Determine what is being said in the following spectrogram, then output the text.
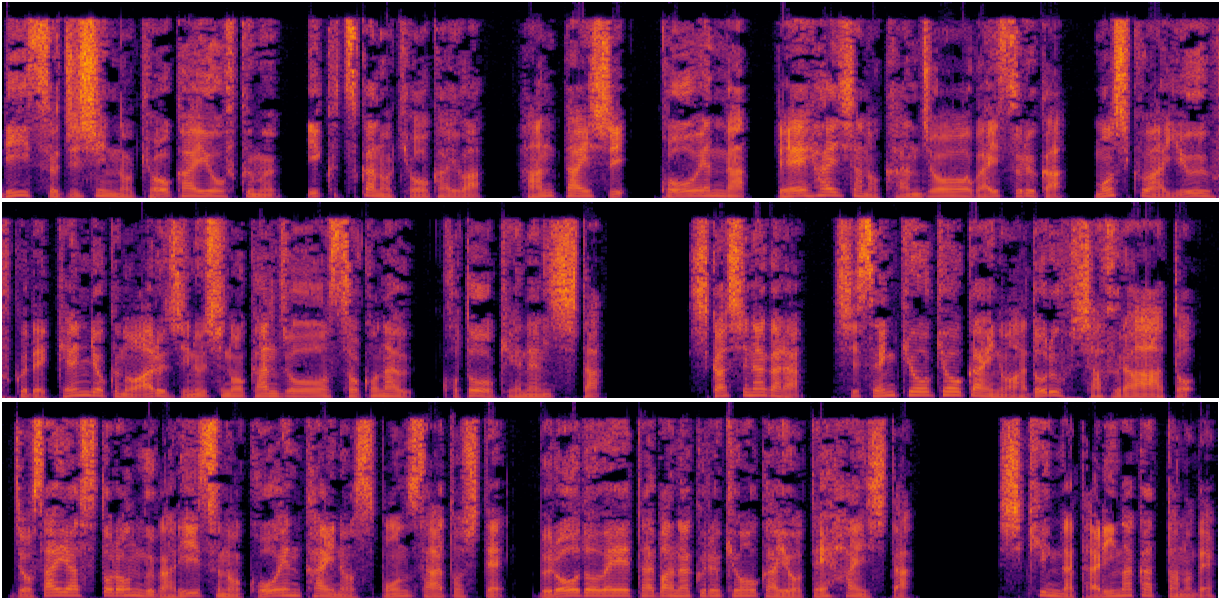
リース自身の教会を含む、いくつかの教会は、反対し、講演が、礼拝者の感情を害するか、もしくは裕福で権力のある地主の感情を損なうことを懸念した。しかしながら、市宣教協会のアドルフ・シャフラーと、ジョサイア・ストロングがリースの講演会のスポンサーとして、ブロードウェイタバナクル協会を手配した。資金が足りなかったので、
